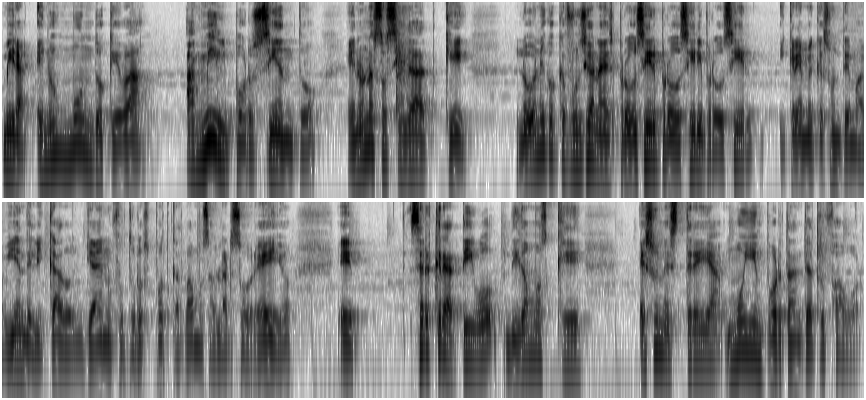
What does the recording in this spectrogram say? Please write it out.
Mira, en un mundo que va a mil por ciento, en una sociedad que lo único que funciona es producir, producir y producir, y créeme que es un tema bien delicado, ya en futuros podcasts vamos a hablar sobre ello, eh, ser creativo, digamos que es una estrella muy importante a tu favor.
